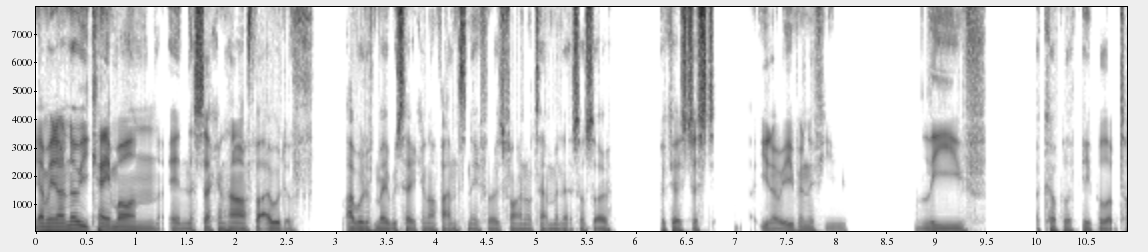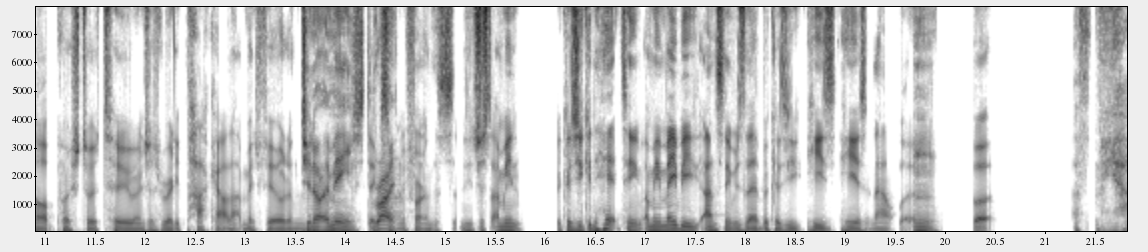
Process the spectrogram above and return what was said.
Yeah, I mean, I know he came on in the second half, but I would have, I would have maybe taken off Antony for those final ten minutes or so, because just you know, even if you leave a couple of people up top, push to a two, and just really pack out that midfield and Do you know what I mean? stick Right. in front of the, you just, I mean, because you can hit team. I mean, maybe Antony was there because he, he's he is an outlet, Mm. but I, yeah,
